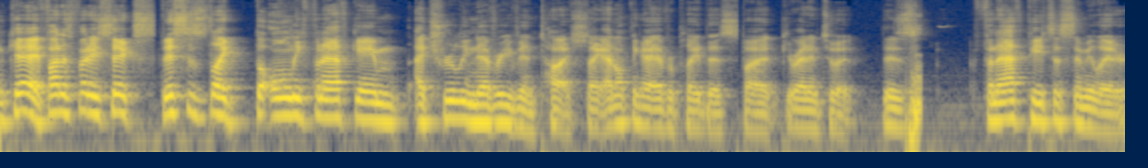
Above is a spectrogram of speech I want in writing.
Okay, Final Fantasy 6. This is like the only FNAF game I truly never even touched. Like, I don't think I ever played this, but get right into it. This is FNAF Pizza Simulator.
